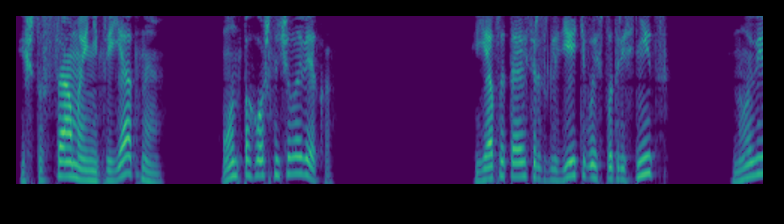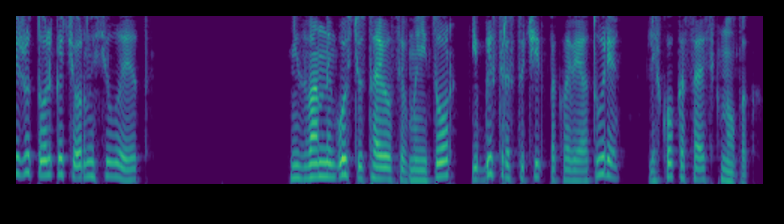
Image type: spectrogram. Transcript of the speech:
И что самое неприятное, он похож на человека. Я пытаюсь разглядеть его из-под ресниц, но вижу только черный силуэт. Незваный гость уставился в монитор и быстро стучит по клавиатуре, легко касаясь кнопок.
